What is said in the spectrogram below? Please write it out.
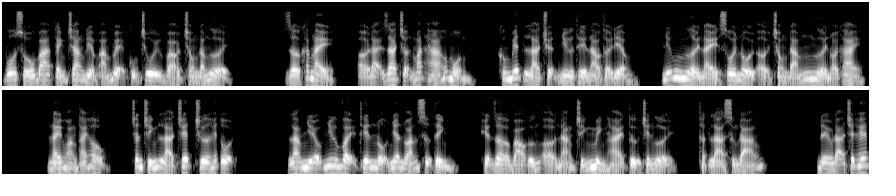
vô số ba cánh trang điểm ám vệ cũng chui vào trong đám người. Giờ khắc này, ở đại gia trận mắt há hốc mồm, không biết là chuyện như thế nào thời điểm, những người này sôi nổi ở trong đám người nói khai nay Hoàng Thái Hậu, chân chính là chết chưa hết tội. Làm nhiều như vậy thiên nộ nhân đoán sự tình, hiện giờ báo ứng ở nàng chính mình hài tử trên người, thật là xứng đáng. Đều đã chết hết,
